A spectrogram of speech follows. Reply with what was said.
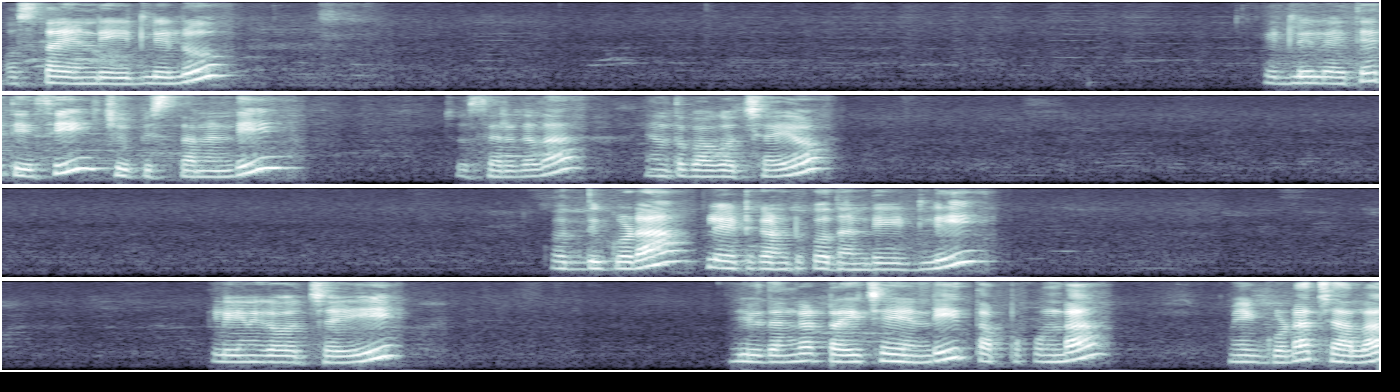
వస్తాయండి ఇడ్లీలు. ఇడ్లీలు అయితే తీసి చూపిస్తానండి. చూసారు కదా? ఎంత బాగా వచ్చాయో కొద్దిగా కూడా ప్లేట్కి అంటుకోదండి ఇడ్లీ. క్లీన్గా వచ్చాయి. ఈ విధంగా ట్రై చేయండి. తప్పకుండా మీకు కూడా చాలా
